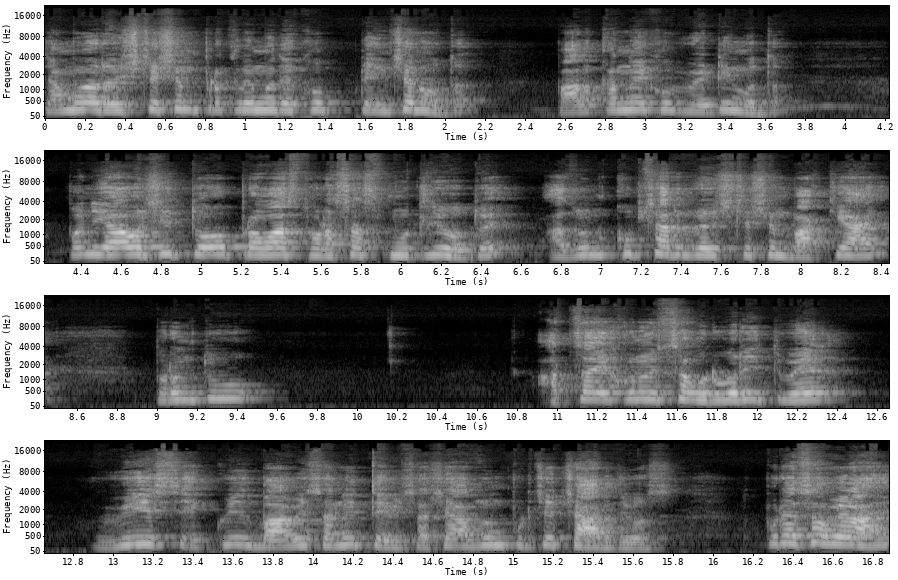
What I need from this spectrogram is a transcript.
त्यामुळं रजिस्ट्रेशन प्रक्रियेमध्ये खूप टेन्शन होतं. पालकांनाही खूप वेटिंग होतं. पण यावर्षी तो प्रवास थोडासा स्मूथली होतो आहे अजून खूप सारे रजिस्ट्रेशन बाकी आहे. परंतु आजचा एकोणवीसचा उर्वरित वेळ वीस एकवीस बावीस आणि तेवीस असे अजून पुढचे चार दिवस. पुरेसा वेळ आहे.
